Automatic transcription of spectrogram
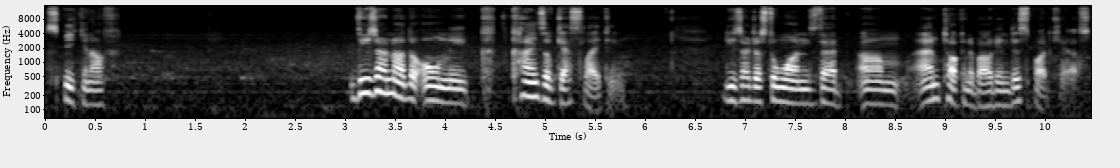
speaking of. These are not the only k- kinds of gaslighting. These are just the ones that um, I'm talking about in this podcast.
